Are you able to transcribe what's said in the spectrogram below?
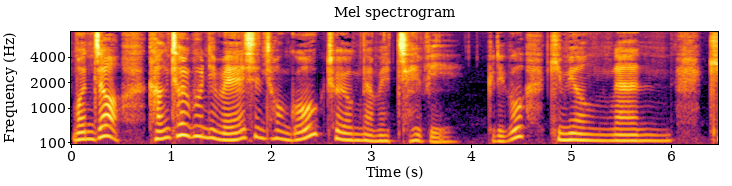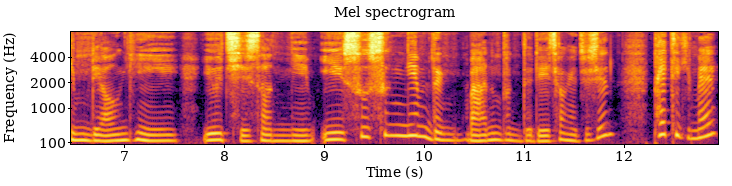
먼저 강철구님의 신청곡 조영남의 제비 그리고 김영란, 김령희, 유지선님, 이수승님 등 많은 분들이 청해주신 패티김의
